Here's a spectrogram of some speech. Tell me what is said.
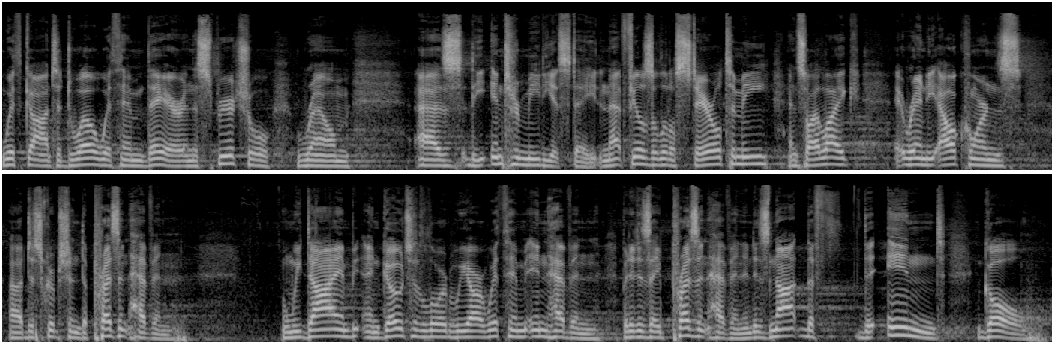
with God, to dwell with Him there in the spiritual realm as the intermediate state. And that feels a little sterile to me. And so I like Randy Alcorn's uh, description the present heaven. When we die and, and, go to the Lord, we are with Him in heaven, but it is a present heaven. It is not the, the end goal.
